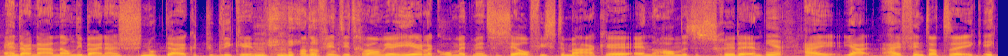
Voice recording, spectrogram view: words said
En daarna nam hij bijna een snoepduik het publiek in. Mm -hmm. Want dan vindt hij het gewoon weer heerlijk om met mensen selfies te maken... en handen te schudden. En ja. Hij, ja, hij vindt dat... ik, ik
